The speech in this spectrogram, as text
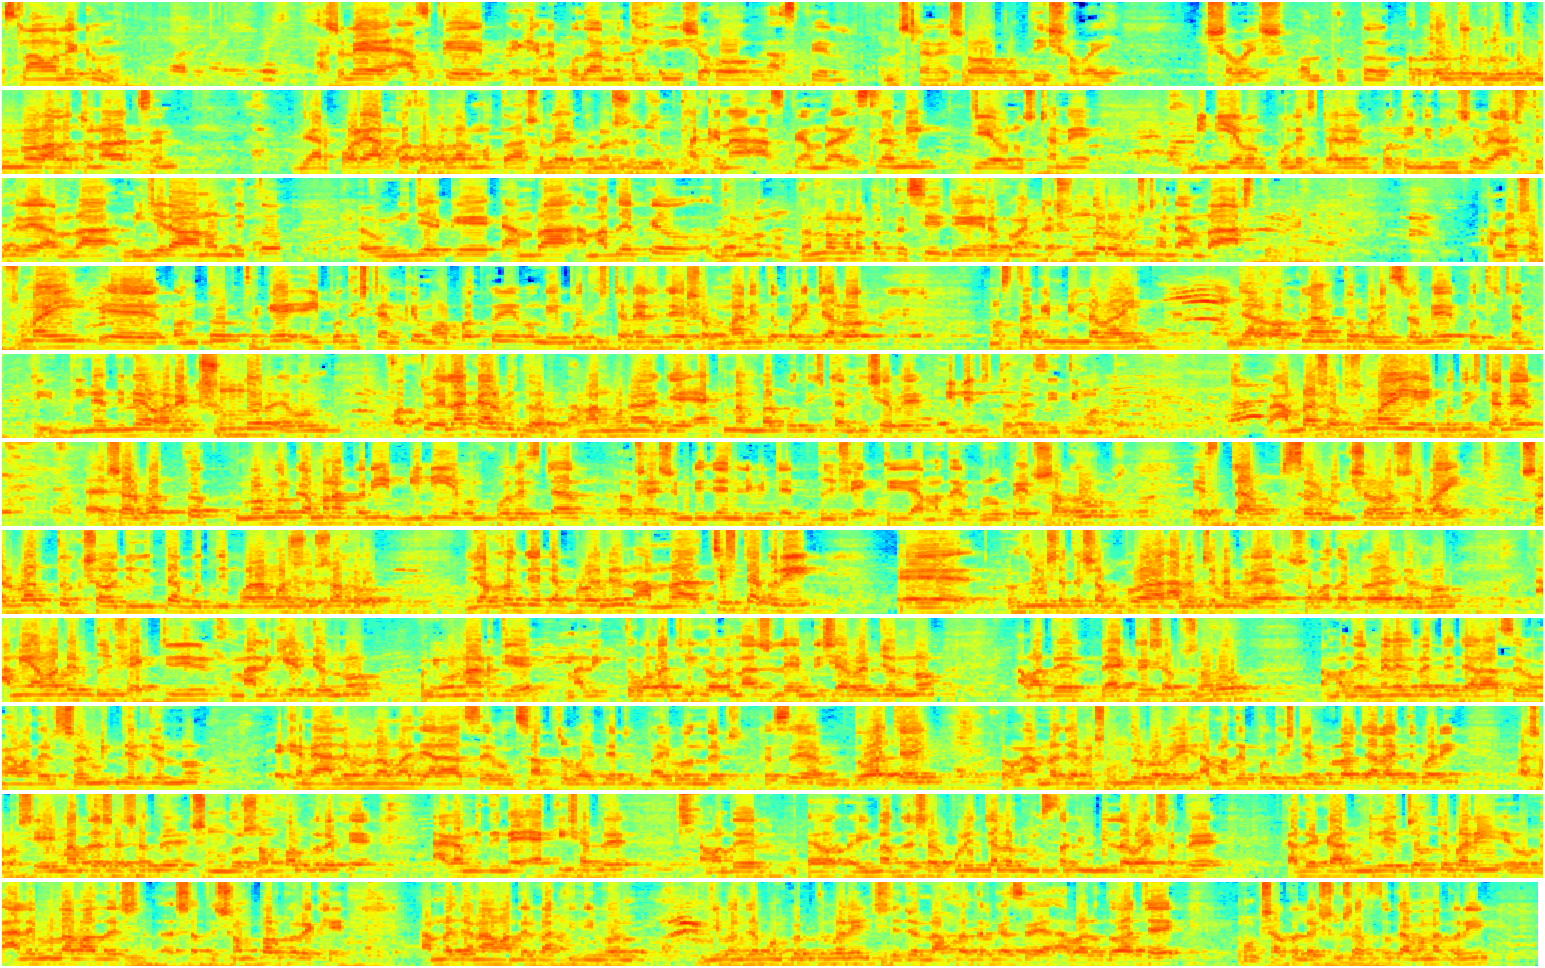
আসসালামু আলাইকুম। আসলে আজকে এখানে প্রধান অতিথি সহ আজকের অনুষ্ঠানের সভাপতি সবাই সবাই অন্তত, অত্যন্ত গুরুত্বপূর্ণ আলোচনা রাখছেন, যার পরে আর কথা বলার মতো আসলে কোনো সুযোগ থাকে না। আজকে আমরা ইসলামিক যে অনুষ্ঠানে বিডি এবং পোলেস্টারের প্রতিনিধি হিসেবে আসতে পেরে আমরা নিজেরা আনন্দিত এবং নিজেকে আমরা, আমাদেরকেও ধন্য ধন্য মনে করতেছি যে এরকম একটা সুন্দর অনুষ্ঠানে আমরা আসতে পারি। আমরা সবসময় অন্তর থেকে এই প্রতিষ্ঠানকে মহব্বত করি এবং এই প্রতিষ্ঠানের যে সম্মানিত পরিচালক মোস্তাকিম বিল্লা ভাই, যার অক্লান্ত পরিশ্রমে প্রতিষ্ঠানটি দিনে দিনে অনেক সুন্দর এবং অত্র এলাকার ভিতর আমার মনে হয় যে এক নম্বর প্রতিষ্ঠান হিসেবে বিবেচিত হয়েছে ইতিমধ্যে। আমরা সবসময় এই প্রতিষ্ঠানের সর্বাত্মক মঙ্গল কামনা করি বিডি এবং পোলেস্টার ফ্যাশন ডিজাইন লিমিটেড, দুই ফ্যাক্টরি আমাদের গ্রুপের সকল স্টাফ শ্রমিক সহ সবাই সর্বাত্মক সহযোগিতা, বুদ্ধি, পরামর্শ সহ যখন যেটা প্রয়োজন আমরা চেষ্টা করি হুজুরের সাথে আলোচনা করে সমাধান করার জন্য। আমি আমাদের দুই ফ্যাক্টরির মালিকের জন্য মানে ওনার যে মালিক তো বলা ঠিক হবে না আসলে, এমডি সাহেবের জন্য আমাদের ডাইরেক্টর সব সহ আমাদের ম্যানেজমেন্টে যারা আছে এবং আমাদের শ্রমিকদের জন্য এখানে আলেমুল্লামা যারা আছে এবং ছাত্র ভাইদের ভাই বোনদের কাছে আমি দোয়া চাই এবং আমরা যেন সুন্দরভাবে আমাদের প্রতিষ্ঠানগুলো চালাইতে পারি। পাশাপাশি এই মাদ্রাসার সাথে সুন্দর সম্পর্ক রেখে আগামী দিনে একই সাথে আমাদের, এই মাদ্রাসার পরিচালক মুস্তাকিম বিল্লা ভাইয়ের সাথে কাঁধে কাঁধ মিলিয়ে চলতে পারি এবং আলেমুল্লাহ আমাদের সাথে সম্পর্ক রেখে আমরা যেন আমাদের বাকি জীবন, জীবনযাপন করতে পারি, সেজন্য আপনাদের কাছে আবার দোয়া চাই এবং সকলে সুস্বাস্থ্য কামনা করি।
